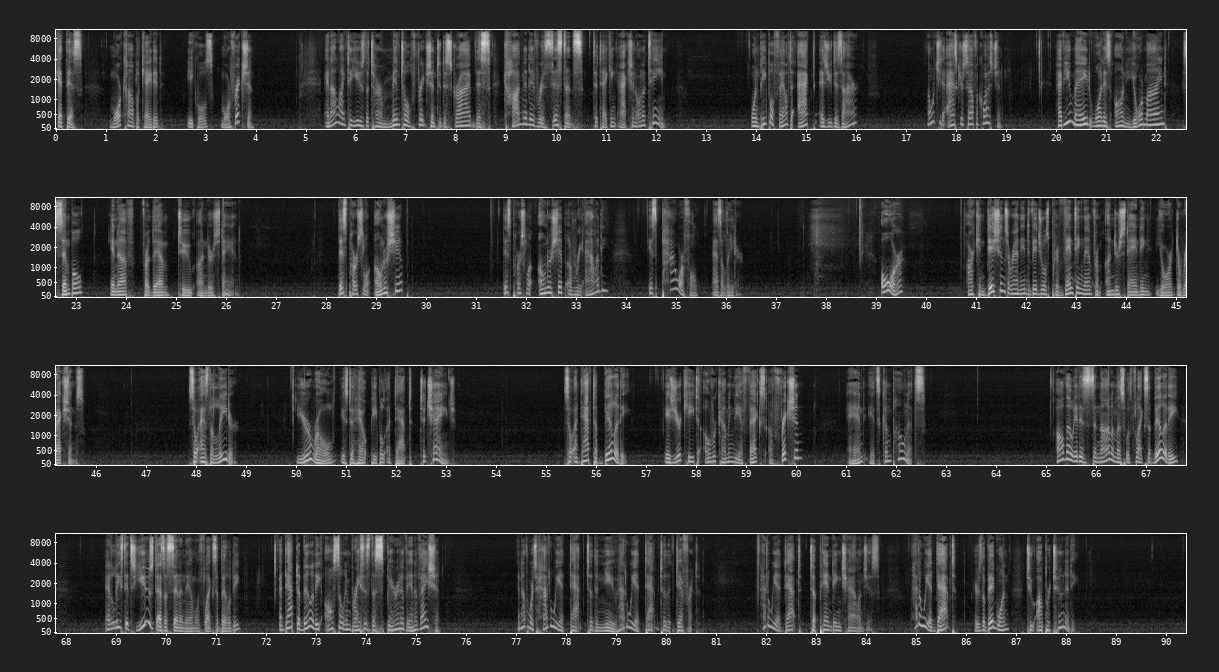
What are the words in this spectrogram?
Get this more complicated equals more friction. And I like to use the term mental friction to describe this cognitive resistance to taking action on a team. When people fail to act as you desire, I want you to ask yourself a question Have you made what is on your mind simple enough for them to understand? This personal ownership, this personal ownership of reality, is powerful as a leader? Or are conditions around individuals preventing them from understanding your directions? So, as the leader, your role is to help people adapt to change. So, adaptability is your key to overcoming the effects of friction and its components although it is synonymous with flexibility, at least it's used as a synonym with flexibility, adaptability also embraces the spirit of innovation. In other words, how do we adapt to the new? How do we adapt to the different? How do we adapt to pending challenges? How do we adapt, here's the big one, to opportunity?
